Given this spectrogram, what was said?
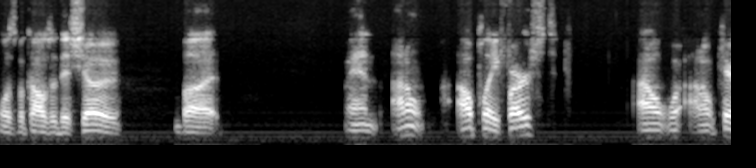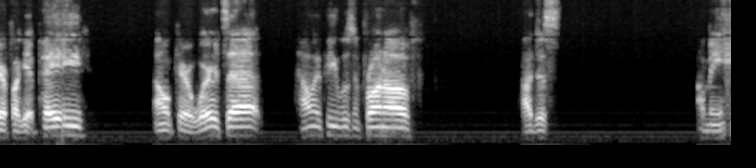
was because of this show. But man, I don't I'll play first. I don't I don't care if I get paid. I don't care where it's at, how many people's in front of. I just I mean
